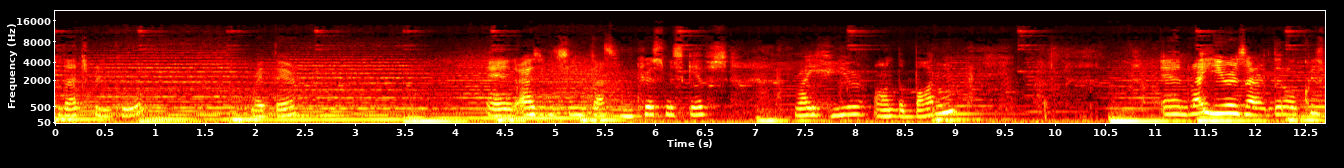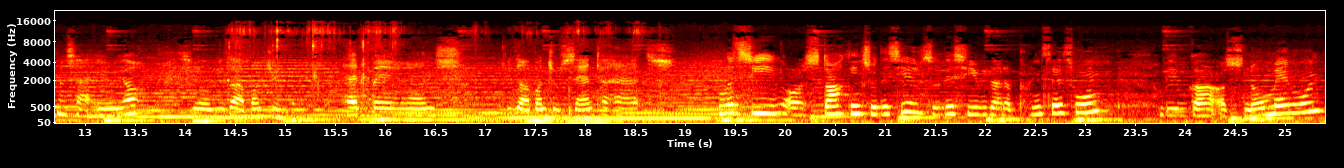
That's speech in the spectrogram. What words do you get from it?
So that's pretty cool. Right there. And as you can see, we got some Christmas gifts right here on the bottom. And right here is our little Christmas hat area. So we got a bunch of headbands. We got a bunch of Santa hats. Let's see our stockings for this year. So this year we got a princess one. We've got a snowman one.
